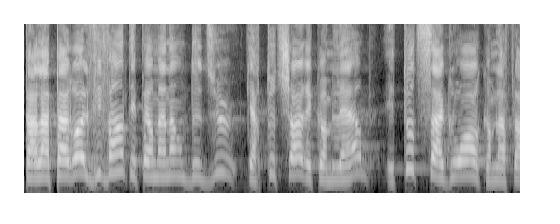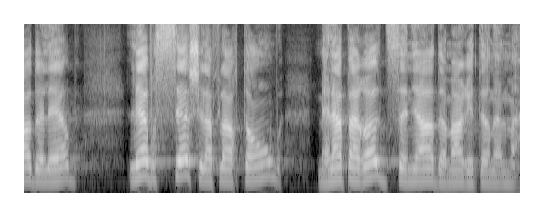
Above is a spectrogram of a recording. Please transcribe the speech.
par la parole vivante et permanente de Dieu, car toute chair est comme l'herbe, et toute sa gloire comme la fleur de l'herbe. L'herbe sèche et la fleur tombe, mais la parole du Seigneur demeure éternellement.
